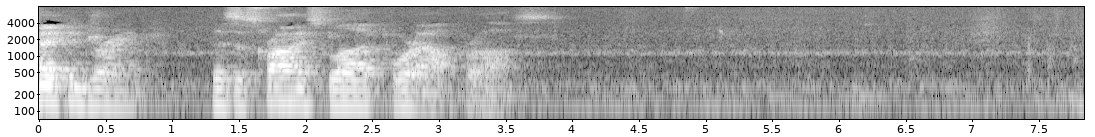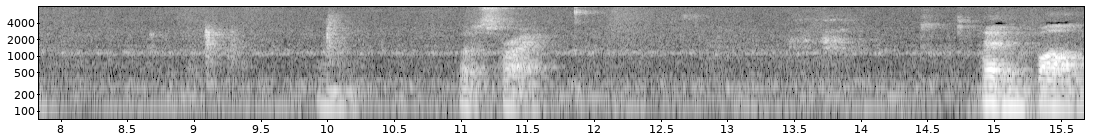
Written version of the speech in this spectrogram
Take and drink. This is Christ's blood poured out for us. Hmm. Let us pray. Heavenly Father,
